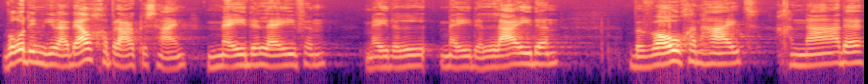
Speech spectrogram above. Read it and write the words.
Woorden die wij wel gebruiken zijn medeleven, medelijden, bewogenheid, genade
